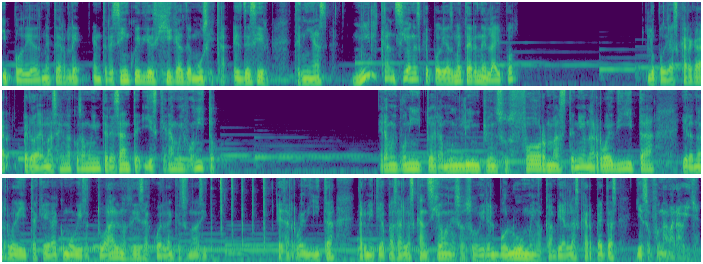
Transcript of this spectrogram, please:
y podías meterle entre 5 y 10 gigas de música. Es decir, tenías mil canciones que podías meter en el iPod. Lo podías cargar, pero además hay una cosa muy interesante y es que era muy bonito. Era muy bonito, era muy limpio en sus formas, tenía una ruedita y era una ruedita que era como virtual, no sé si se acuerdan que sonaba así esa ruedita permitía pasar las canciones o subir el volumen o cambiar las carpetas y eso fue una maravilla.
